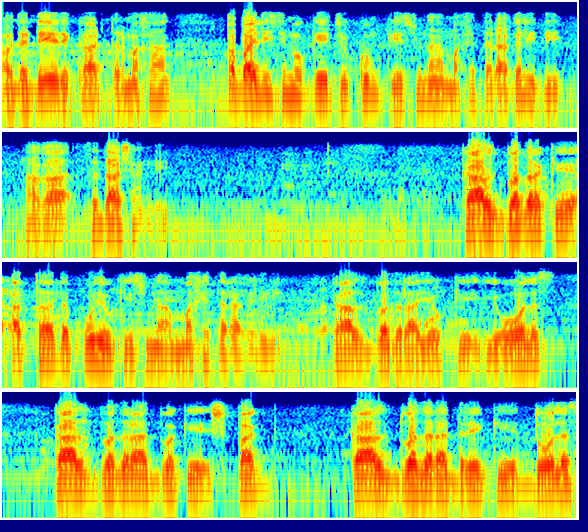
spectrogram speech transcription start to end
او د دې ریکارډ تر مخه قبایلي سیمو کې چې کوم کیسونه مخې ته راغلي دي هغه څه دا شان دي کال 2000 کې اته د پولیو کیسونه مخې ته راغلي دي کال 2001 کې یولس کال 2002 کې شپږ کال 2003 کې دولس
